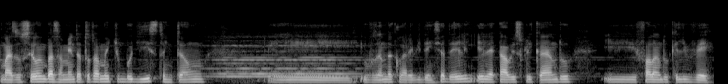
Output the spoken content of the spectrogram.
Mas o seu embasamento é totalmente budista, então ele usando a clarividência dele, ele acaba explicando e falando o que ele vê,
